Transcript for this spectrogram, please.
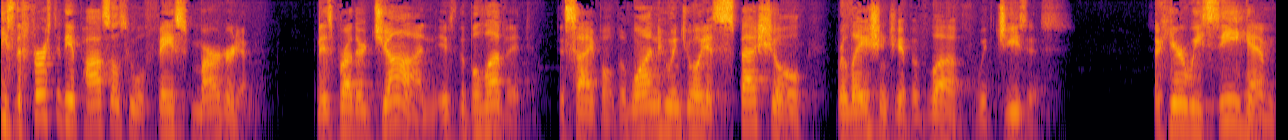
he's the first of the apostles who will face martyrdom. And his brother John is the beloved disciple, the one who enjoyed a special relationship of love with Jesus. So here we see him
